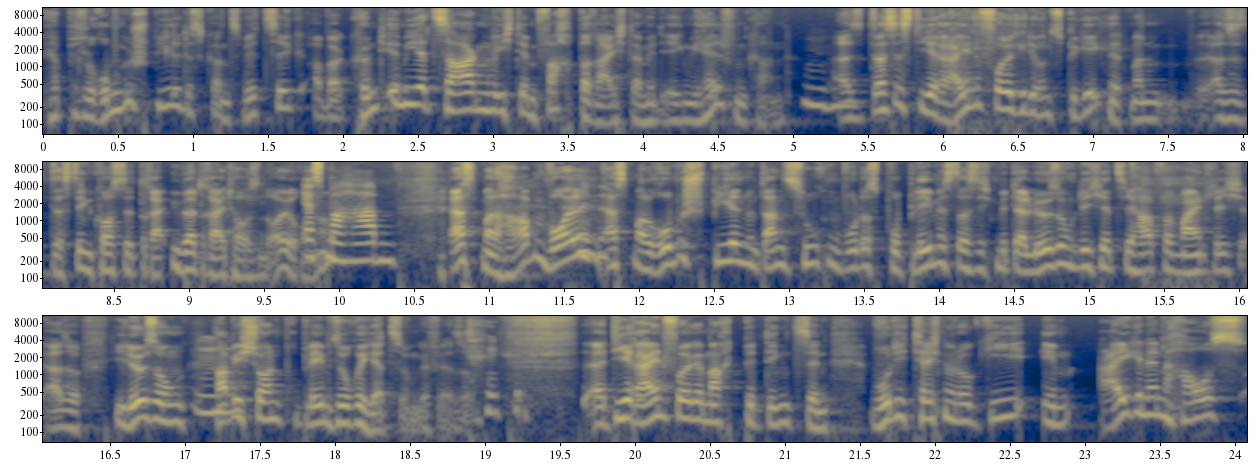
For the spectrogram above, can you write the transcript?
Ich habe ein bisschen rumgespielt, das ist ganz witzig. Aber könnt ihr mir jetzt sagen, wie ich dem Fachbereich damit irgendwie helfen kann? Mhm. Also, das ist die Reihenfolge, die uns begegnet. Man, also, das Ding kostet drei, über 3000 Euro. Erstmal ne? haben. Erstmal haben wollen, erstmal rumspielen und dann suchen, wo das Problem ist, dass ich mit der Lösung, die ich jetzt hier habe, vermeintlich, also die Lösung mhm. habe ich schon, Problem suche ich jetzt ungefähr so. Äh, die Reihenfolge macht bedingt Sinn. Wo die Technologie im eigenen Haus,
